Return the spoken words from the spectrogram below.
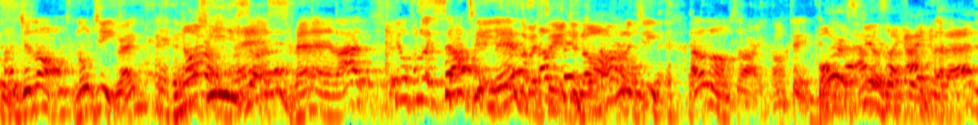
Not Janals, no G, right? No, Jesus, man. man. I you know for like Stop 17 it, years man. I've been saying saying Janals Janals. with a G. I don't know, I'm sorry. Okay. Boris feels like I knew that.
